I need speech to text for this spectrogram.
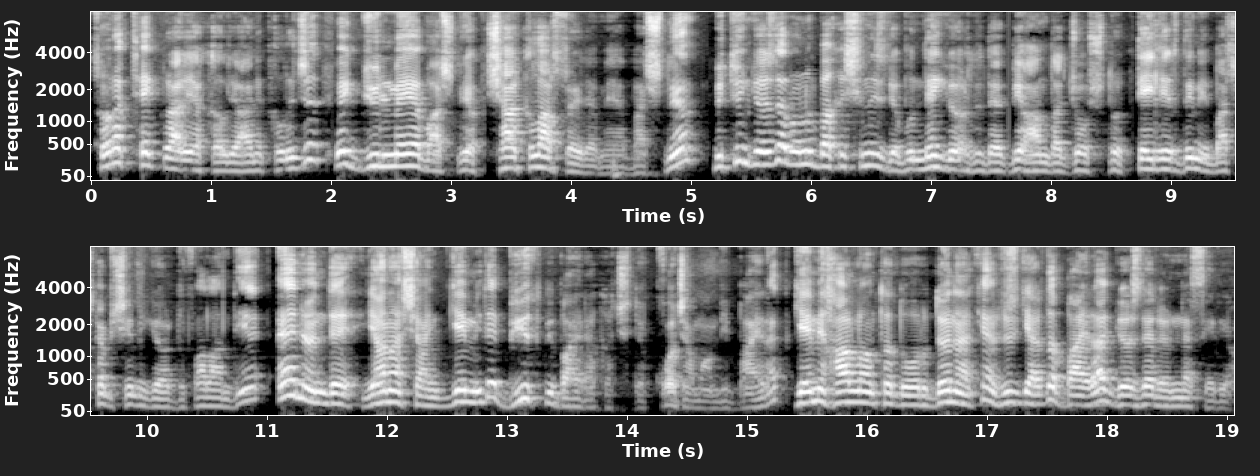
Sonra tekrar yakalıyor hani kılıcı ve gülmeye başlıyor. Şarkılar söylemeye başlıyor. Bütün gözler onun bakışını izliyor. Bu ne gördü de bir anda coştu. Delirdi mi? Başka bir şey mi gördü falan diye. En önde yanaşan gemide büyük bir bayrak açılıyor. Kocaman bir bayrak. Gemi Harlant'a doğru dönerken rüzgarda bayrağı gözler önüne seriyor.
